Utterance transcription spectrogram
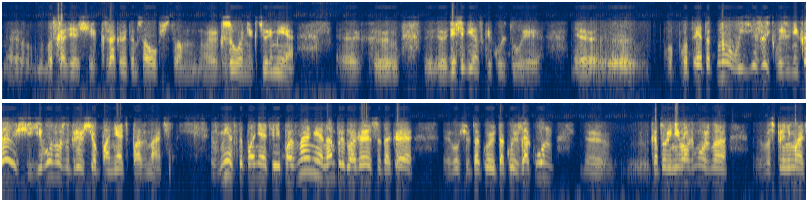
восходящей к закрытым сообществам, к зоне, к тюрьме, к диссидентской культуре, вот этот новый язык возникающий, его нужно прежде всего понять, познать. Вместо понятия и познания нам предлагается такая, в общем, такой, такой закон, э, который невозможно воспринимать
